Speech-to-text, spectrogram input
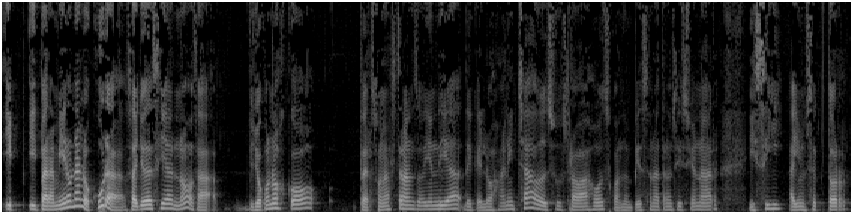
Y, y para mí era una locura. O sea, yo decía, no, o sea, yo conozco personas trans hoy en día de que los han echado de sus trabajos cuando empiezan a transicionar y sí hay un sector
